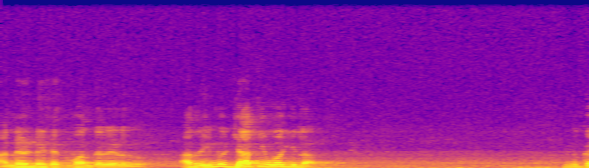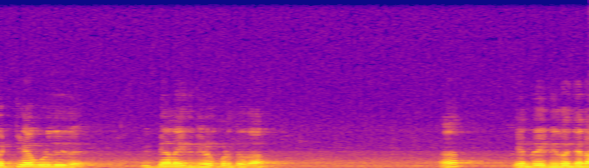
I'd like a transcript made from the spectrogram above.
ಹನ್ನೆರಡನೇ ಶತಮಾನದಲ್ಲಿ ಹೇಳಿದ್ರು. ಆದರೆ ಇನ್ನೂ ಜಾತಿ ಹೋಗಿಲ್ಲ. ಇನ್ನು ಗಟ್ಟಿಯಾಗಿ ಉಳಿದಿದೆ. ವಿಜ್ಞಾನ ಇದನ್ನು ಹೇಳ್ಕೊಡ್ತದ? ಏನ್ರಿ ನಿರಂಜನ?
